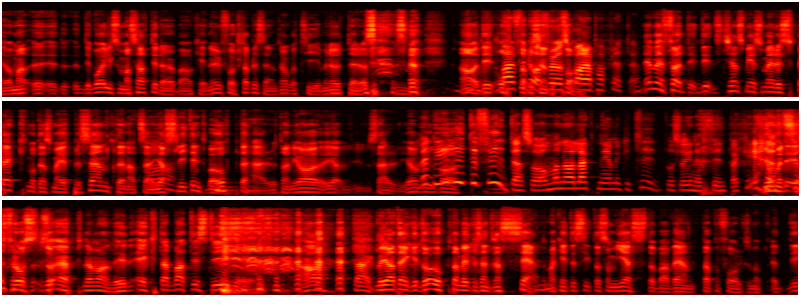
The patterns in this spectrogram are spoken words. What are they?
Eh, och man, eh, det var ju liksom, man satt ju där och bara, okej nu är det första presenten, det har gått tio minuter. Och så, så, ja, det är Varför då? För att spara pappret? då? Nej men för att det, det känns mer som en respekt mot den som har gett presenten, att så här, Ah. jag sliter inte bara upp det här, utan jag, jag, så här, jag Men det är bara... lite fint alltså, om man har lagt ner mycket tid på att slå in ett fint paket. Jo, men det för oss, Så öppnar man, det är en äkta Battistini. Ja, tack. Men jag tänker, då öppnar man presenterna sen. Man kan inte sitta som gäst och bara vänta på folk som öppnar. Det,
